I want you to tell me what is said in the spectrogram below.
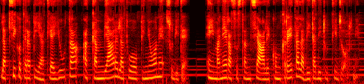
La psicoterapia ti aiuta a cambiare la tua opinione su di te e in maniera sostanziale e concreta la vita di tutti i giorni.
